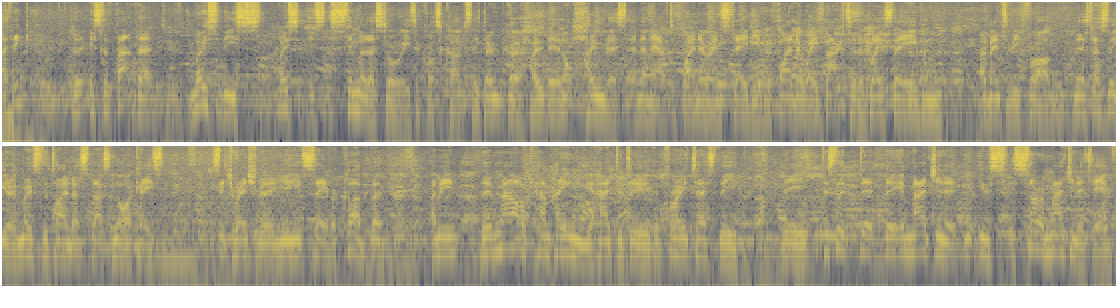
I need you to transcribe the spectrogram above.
I think it's the fact that most of these most it's similar stories across clubs. They don't go home. They're not homeless, and then they have to find their own stadium and find their way back to the place they even are meant to be from. That's, that's you know most of the time that's that's not a case situation where you need to save a club. But I mean the amount of campaigning you had to do, the protest, the the just the, the, the imagine it, it was so imaginative.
